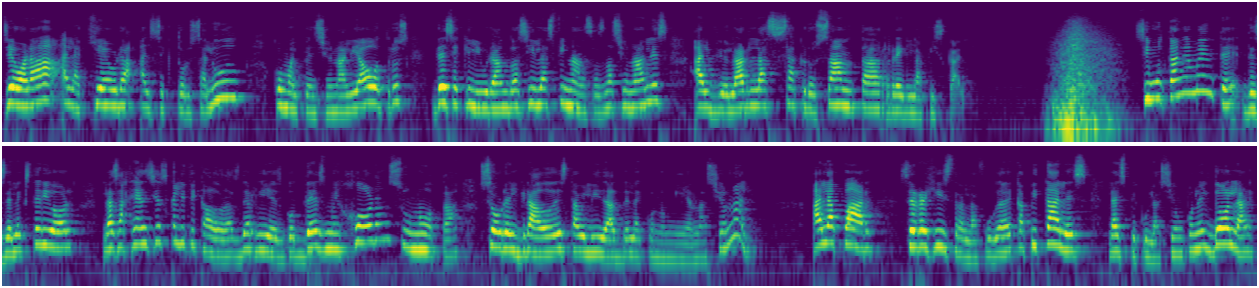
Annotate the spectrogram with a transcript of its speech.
llevará a la quiebra al sector salud, como al pensional y a otros, desequilibrando así las finanzas nacionales al violar la sacrosanta regla fiscal. Simultáneamente, desde el exterior, las agencias calificadoras de riesgo desmejoran su nota sobre el grado de estabilidad de la economía nacional. A la par, se registra la fuga de capitales, la especulación con el dólar,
